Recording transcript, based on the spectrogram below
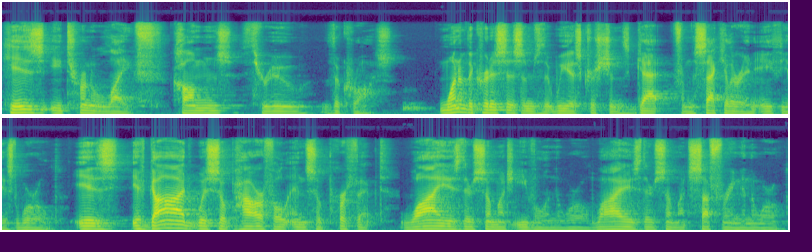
his eternal life comes through the cross. One of the criticisms that we as Christians get from the secular and atheist world is if God was so powerful and so perfect, why is there so much evil in the world? Why is there so much suffering in the world?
